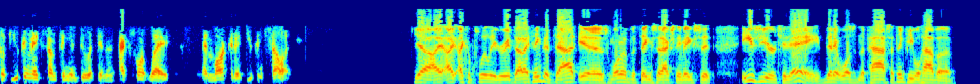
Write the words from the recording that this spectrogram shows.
So if you can make something and do it in an excellent way and market it, you can sell it. Yeah, I, I, completely agree with that. I think that that is one of the things that actually makes it easier today than it was in the past. I think people have a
